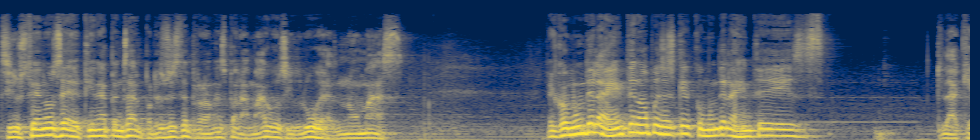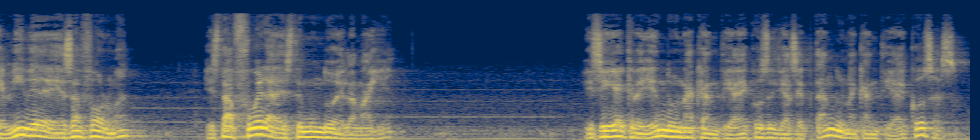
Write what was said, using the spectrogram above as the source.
Si usted no se detiene a pensar, por eso este programa es para magos y brujas, no más. El común de la gente, no, pues es que el común de la gente es la que vive de esa forma, está fuera de este mundo de la magia y sigue creyendo una cantidad de cosas y aceptando una cantidad de cosas.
